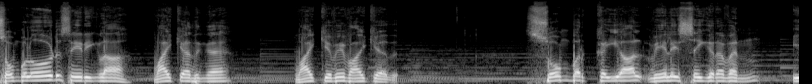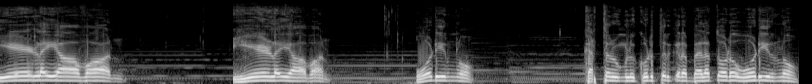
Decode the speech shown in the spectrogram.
சோம்பலோடு செய்கிறீங்களா வாய்க்காதுங்க. வாய்க்கவே வாய்க்காது. சோம்பர் கையால் வேலை செய்கிறவன் ஏழையாவான். ஏழையாவான். ஓடிடணும் கர்த்தர் உங்களுக்கு கொடுத்துருக்கிற பலத்தோடு ஓடிடணும்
